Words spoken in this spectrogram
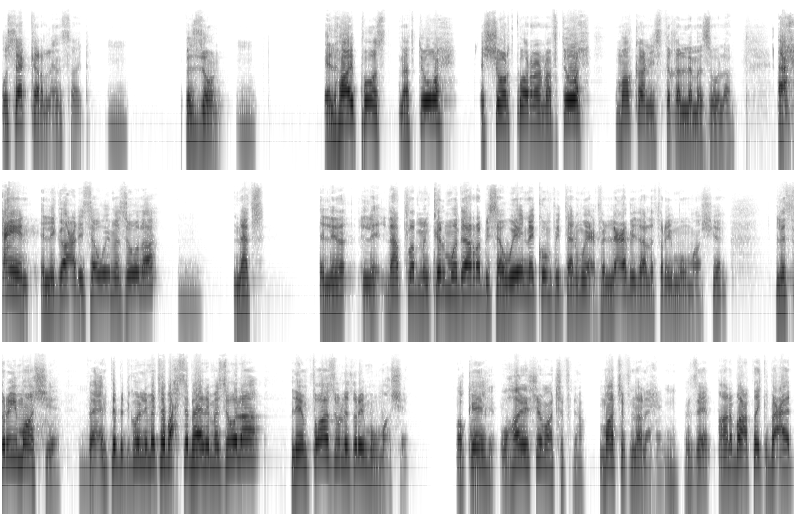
وسكر ال inside. في ال zone مم. ال high post مفتوح ال short corner مفتوح ما كان يستغله مازولا. الحين اللي قاعد يسويه مازولا مم. نفس اللي, نطلب من كل مدرب يسويه إنه يكون في تنويع في اللعب إذا ال three مو ماشية. ال three ماشية. فأنت بتقول لي متى بحسبها لمازولا؟ لين فاز وال three مو ماشية. okay, okay. وهذا الشيء ما شفناه. ما شفناه الحين زين. أنا بعطيك بعد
